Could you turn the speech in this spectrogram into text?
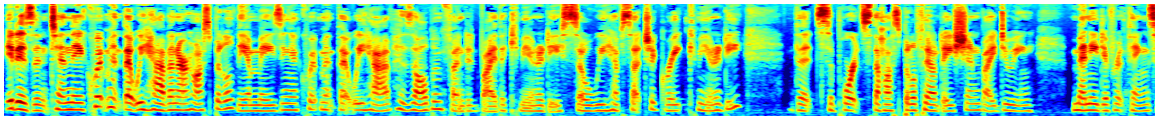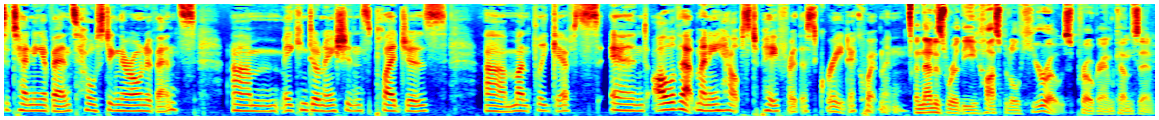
It isn't. And the equipment that we have in our hospital, the amazing equipment that we have, has all been funded by the community. So we have such a great community that supports the Hospital Foundation by doing many different things attending events, hosting their own events, um, making donations, pledges. Uh, monthly gifts, and all of that money helps to pay for this great equipment. And that is where the Hospital Heroes program comes in.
